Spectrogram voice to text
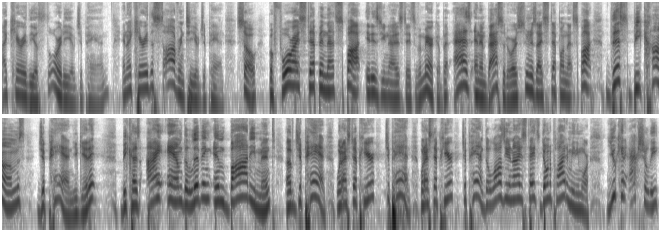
I carry the authority of Japan and I carry the sovereignty of Japan. So before I step in that spot, it is the United States of America. But as an ambassador, as soon as I step on that spot, this becomes Japan. You get it? Because I am the living embodiment of Japan. When I step here, Japan. When I step here, Japan. The laws of the United States don't apply to me anymore. You can actually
